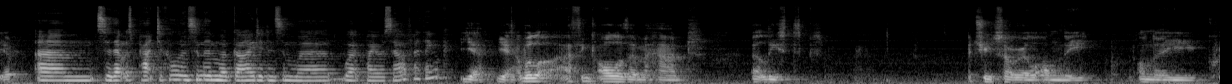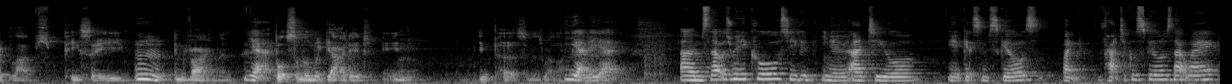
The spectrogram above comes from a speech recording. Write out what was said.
Yep. Um, so that was practical, and some of them were guided and some were work by yourself, I think. Yeah, yeah. Well, I think all of them had at least a tutorial on the on the Qwiklabs PC Mm, environment, yeah. but some of them were guided in in person as well. I think. Yeah, yeah. Um, so that was really cool. So you could, you know, add to your, you know, get some skills, like practical skills that way.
